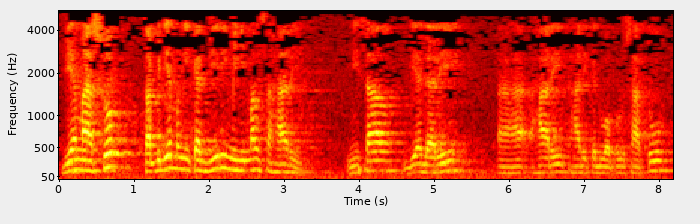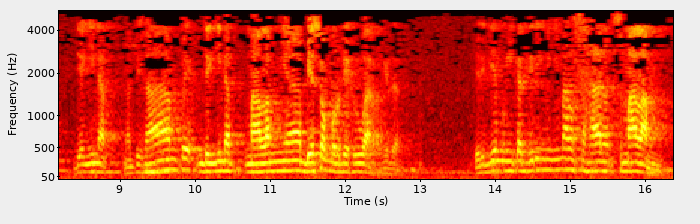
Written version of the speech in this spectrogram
Dia masuk tapi dia mengikat diri minimal sehari. Misal dia dari uh, hari hari ke-21 dia nginap, nanti sampai dia nginap malamnya besok baru dia keluar gitu. Jadi dia mengikat diri minimal sehari, semalam.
